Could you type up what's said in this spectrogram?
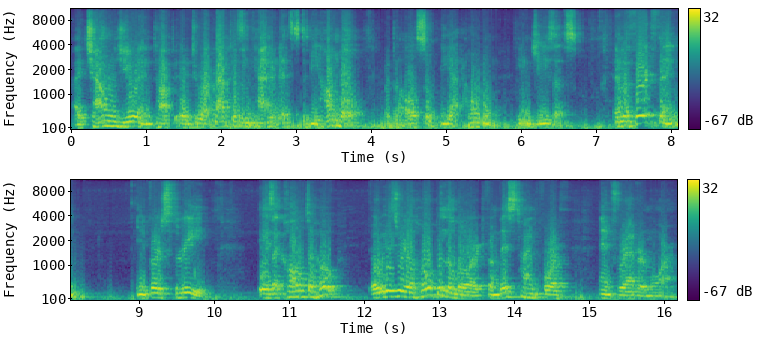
I challenge you and talk to, to our baptism candidates to be humble, but to also be at home in Jesus. And the third thing in verse 3 is a call to hope. O Israel, hope in the Lord from this time forth and forevermore.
